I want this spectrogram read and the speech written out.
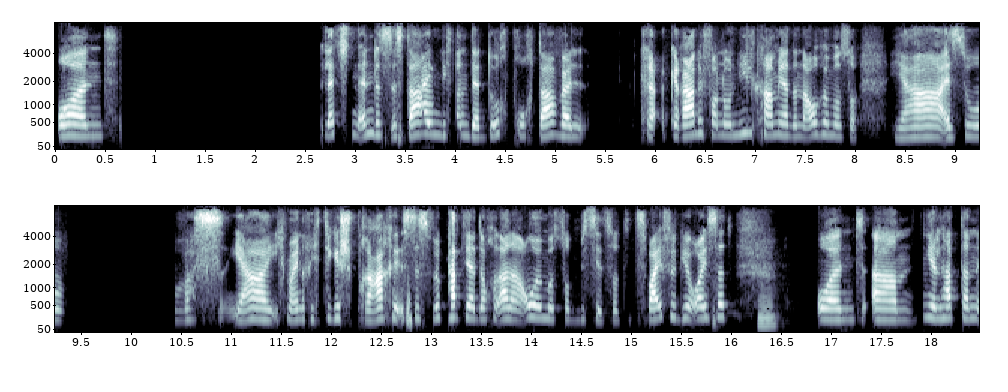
und letzten Endes ist da eigentlich dann der Durchbruch da, weil gerade von O'Neill kam ja dann auch immer so, ja, also was, ja, ich meine, richtige Sprache ist es wirklich, hat ja doch dann auch immer so ein bisschen so die Zweifel geäußert. Mhm. Und ähm, Daniel hat dann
